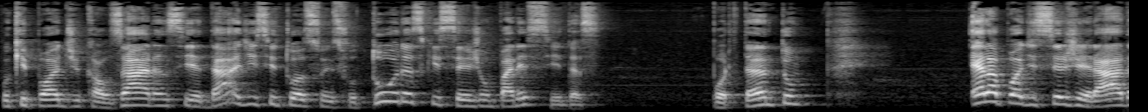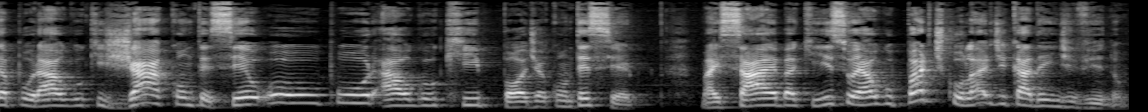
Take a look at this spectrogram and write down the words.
o que pode causar ansiedade em situações futuras que sejam parecidas. Portanto, ela pode ser gerada por algo que já aconteceu ou por algo que pode acontecer. Mas saiba que isso é algo particular de cada indivíduo,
